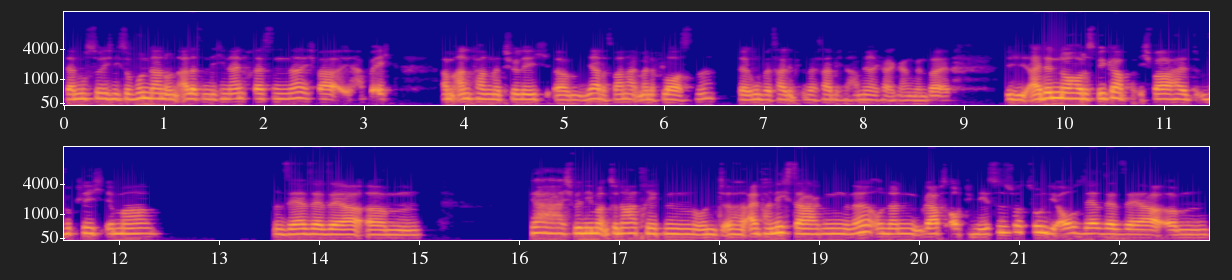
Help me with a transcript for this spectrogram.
dann musst du dich nicht so wundern und alles in dich hineinfressen. Ne? Ich war, habe echt am Anfang natürlich, ähm, ja, das waren halt meine Flaws, ne? Der Grund, weshalb, weshalb ich nach Amerika gegangen bin, weil I didn't know how to speak up. Ich war halt wirklich immer sehr, sehr, sehr ähm, ja, ich will niemandem zu nahe treten und äh, einfach nicht sagen. Ne? Und dann gab es auch die nächste Situation, die auch sehr, sehr, sehr ähm,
